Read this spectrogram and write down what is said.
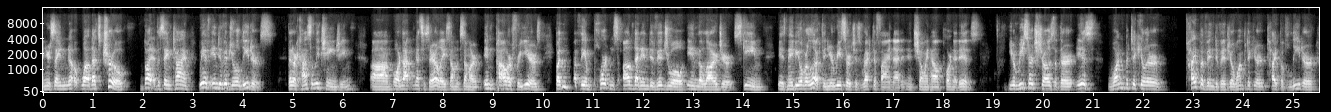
and you're saying no. Well, that's true, but at the same time, we have individual leaders that are constantly changing, um, or not necessarily. Some some are in power for years, but, but the importance of that individual in the larger scheme is maybe overlooked, and your research is rectifying that and showing how important it is. Your research shows that there is one particular type of individual, one particular type of leader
